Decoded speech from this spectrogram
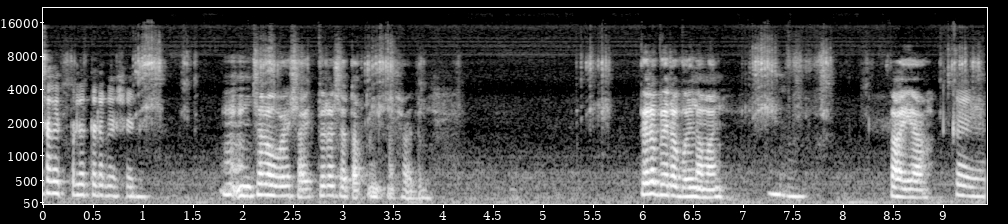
Masakit pala talaga siya. No? Mm sa lower side, pero sa top, hindi masyado. Pero bearable naman. Mm-mm. Kaya. Kaya.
